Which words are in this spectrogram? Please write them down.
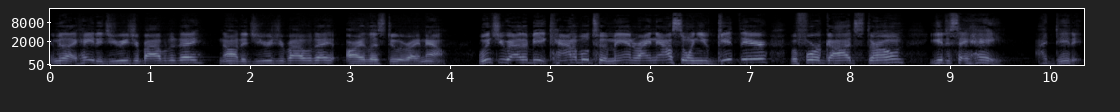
and be like, Hey, did you read your Bible today? No, did you read your Bible today? All right, let's do it right now. Wouldn't you rather be accountable to a man right now so when you get there before God's throne, you get to say, Hey, I did it.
